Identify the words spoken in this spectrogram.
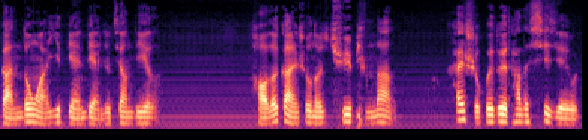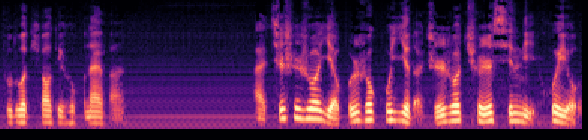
感动啊一点点就降低了。好的感受呢，趋于平淡了。开始会对他的细节有诸多挑剔和不耐烦。哎，其实说也不是说故意的，只是说确实心里会有，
